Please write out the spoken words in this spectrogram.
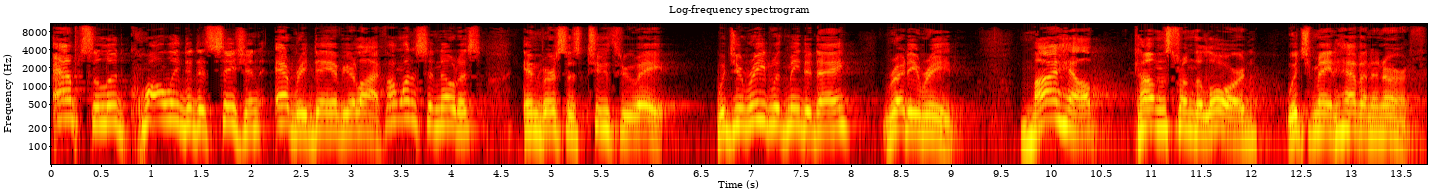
absolute quality decision every day of your life. I want us to notice in verses 2 through 8. Would you read with me today? Ready, read. My help comes from the Lord, which made heaven and earth.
